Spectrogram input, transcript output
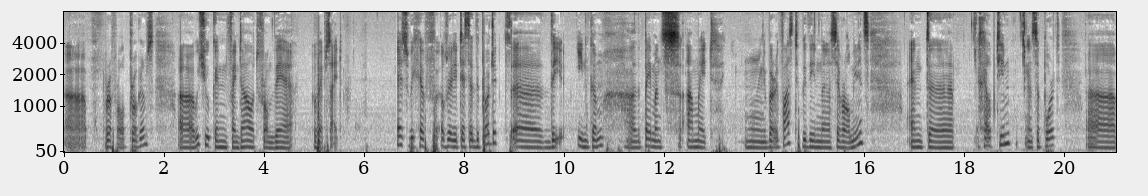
uh, referral programs, uh, which you can find out from their website. As we have already tested the project, the income, the payments are made mm, very fast within uh, several minutes and uh, help team and support uh,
